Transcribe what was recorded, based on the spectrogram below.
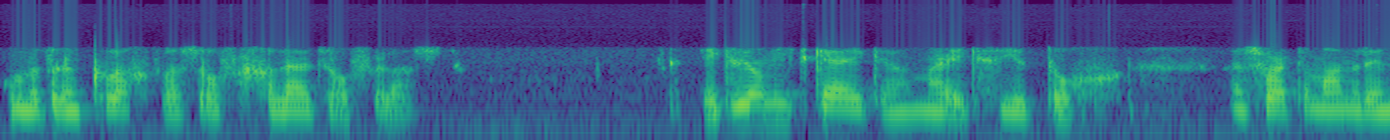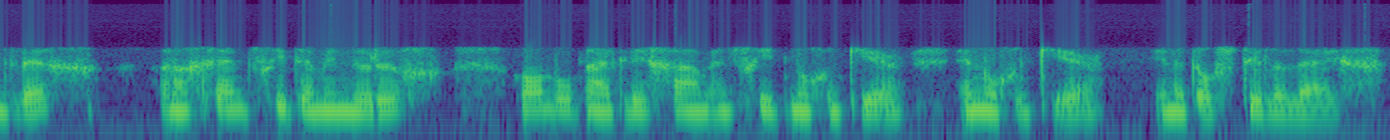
omdat er een klacht was over geluidsoverlast. Ik wil niet kijken, maar ik zie het toch. Een zwarte man rent weg, een agent schiet hem in de rug, wandelt naar het lichaam en schiet nog een keer en nog een keer in het al stille lijf.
